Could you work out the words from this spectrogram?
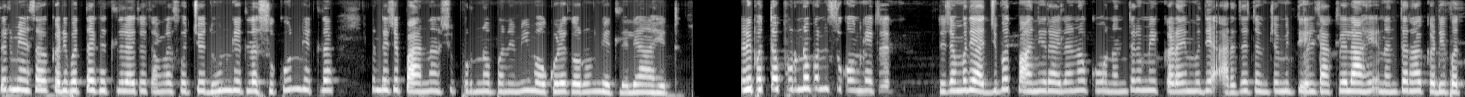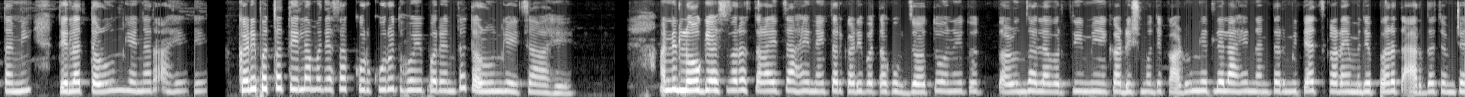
तर मी असा कढीपत्ता घेतलेला आहे तो चांगला स्वच्छ धुवून घेतला सुकवून घेतला. आणि त्याचे पानं अशी पूर्णपणे मी मोकळे करून घेतलेले आहेत. कढीपत्ता पूर्णपणे सुकवून घ्यायचा त्याच्यामध्ये अजिबात पाणी राहायला नको. नंतर मी कढाईमध्ये अर्धा चमचा मी तेल टाकलेलं आहे. नंतर हा कढीपत्ता मी तेलात तळून घेणार आहे. कढीपत्ता तेलामध्ये असा कुरकुरीत होईपर्यंत तळून घ्यायचा आहे. आणि लो गॅसवरच तळायचा आहे नाहीतर कढीपत्ता खूप जळतो आणि तो तळून झाल्यावरती मी एका डिशमध्ये काढून घेतलेला आहे. नंतर मी त्याच कढाईमध्ये परत अर्धा चमचा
